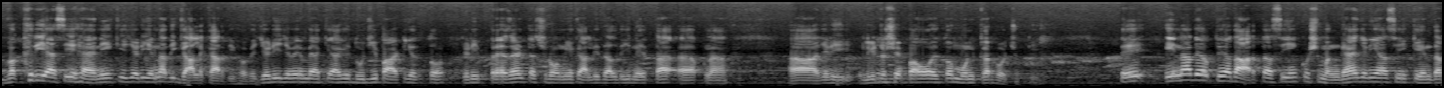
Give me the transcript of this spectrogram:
ਵੱਖਰੀ ਐਸੀ ਹੈ ਨਹੀਂ ਕਿ ਜਿਹੜੀ ਇਹਨਾਂ ਦੀ ਗੱਲ ਕਰਦੀ ਹੋਵੇ, ਜਿਹੜੀ ਜਿਵੇਂ ਮੈਂ ਕਿਹਾ ਕਿ ਦੂਜੀ ਪਾਰਟੀ ਤੋਂ ਜਿਹੜੀ ਪ੍ਰੈਜ਼ੈਂਟ ਸ਼੍ਰੋਮਣੀ ਅਕਾਲੀ ਦਲ ਦੀ ਨੇਤਾ ਆਪਣਾ ਜਿਹੜੀ ਲੀਡਰਸ਼ਿਪ ਆ, ਉਹ ਇਹ ਤੋਂ ਮੁਨਕਰ ਹੋ ਚੁੱਕੀ। ਤੇ ਇਹਨਾਂ ਦੇ ਉੱਤੇ ਆਧਾਰਿਤ ਅਸੀਂ ਕੁਝ ਮੰਗਾਂ ਜਿਹੜੀਆਂ ਅਸੀਂ ਕੇਂਦਰ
